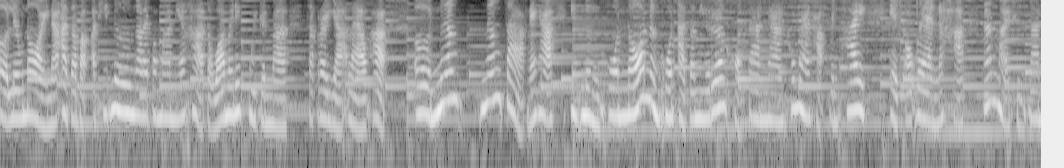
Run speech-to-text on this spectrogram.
ออเร็วหน่อยนะ อาจจะแบบอาทิตย์หนึงอะไรประมาณนี้ค่ะ แต่ว่าไม่ได้คุยกันมาสักระยะแล้วค่ะเออเนื่องเนื่องจากนะคะอีกหนึ่งคนเนาะหนึ่งคนอาจจะมีเรื่องของการงานเข้ามาค่ะ เป็นไพ่ Ace of Wands นะคะ นั่นหมายถึงการ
